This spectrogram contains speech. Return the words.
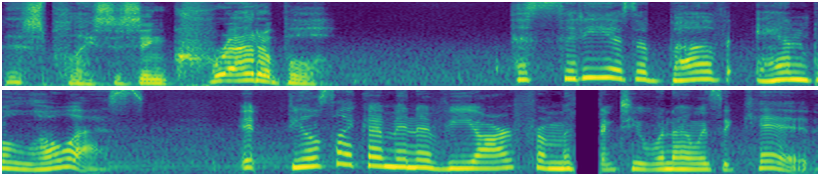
This place is incredible. The city is above and below us. It feels like I'm in a VR from a to when I was a kid.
